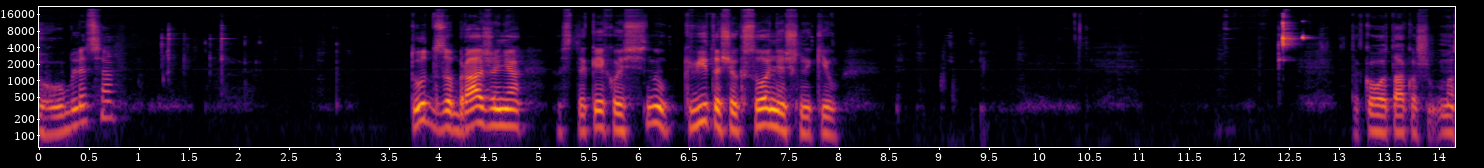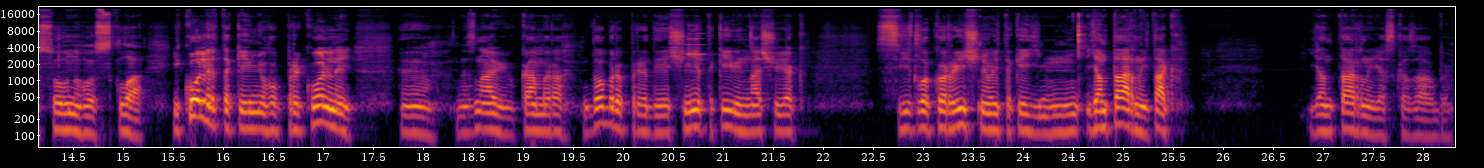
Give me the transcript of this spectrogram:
губляться. Тут зображення з таких ось ну, квіточок, соняшників. Такого також масовного скла. І колір такий в нього прикольний. Е, не знаю, камера добре передає чи ні. Такий він, наче як світло-коричневий, такий янтарний, так. Янтарний, я сказав би.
